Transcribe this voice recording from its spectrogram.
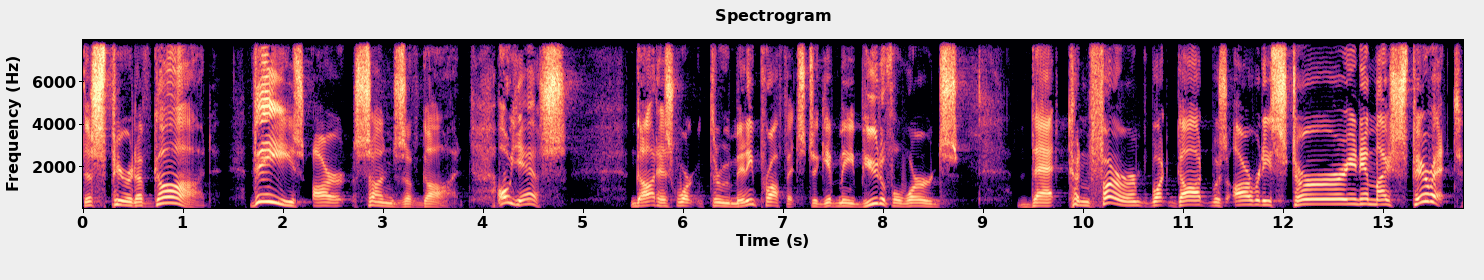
the Spirit of God, these are sons of God. Oh, yes, God has worked through many prophets to give me beautiful words that confirmed what God was already stirring in my spirit.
